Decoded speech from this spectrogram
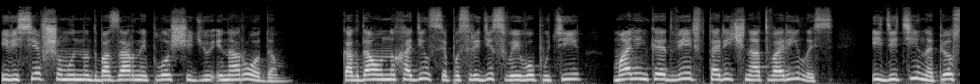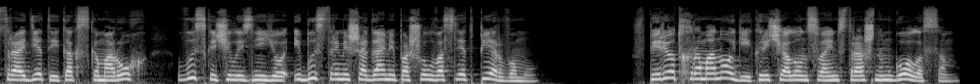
и висевшему над базарной площадью и народом. Когда он находился посреди своего пути, маленькая дверь вторично отворилась, и детина, пестро одетый, как скоморох, выскочил из нее и быстрыми шагами пошел во след первому. «Вперед, хромоногий!» — кричал он своим страшным голосом.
